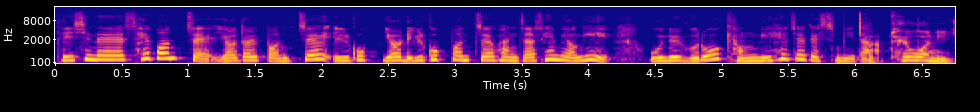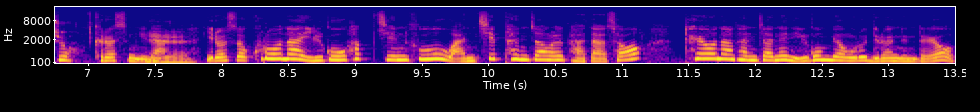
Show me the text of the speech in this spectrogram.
대신에 세 번째, 여덟 번째, 일곱, 열일곱 번째 환자 3명이 오늘부로 격리 해제됐습니다. 퇴원이죠? 그렇습니다. 예. 이로써 코로 나19 확진 후 완치 판정을 받아서 퇴원한 환자는 7명으로 늘었는데요.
